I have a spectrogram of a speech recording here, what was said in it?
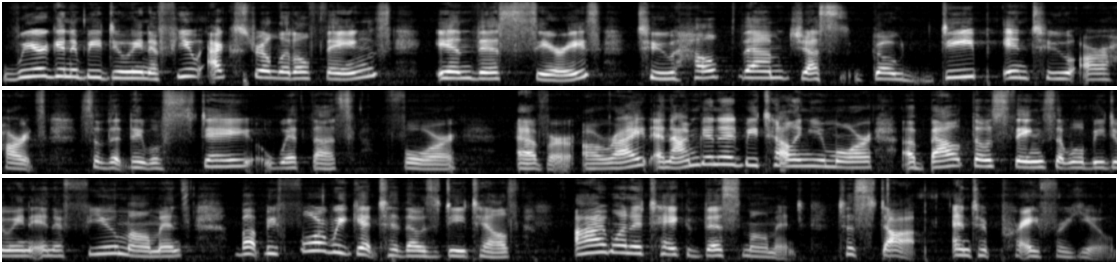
we're going to be doing a few extra little things in this series to help them just go deep into our hearts so that they will stay with us forever. All right? And I'm going to be telling you more about those things that we'll be doing in a few moments. But before we get to those details, I want to take this moment to stop and to pray for you.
